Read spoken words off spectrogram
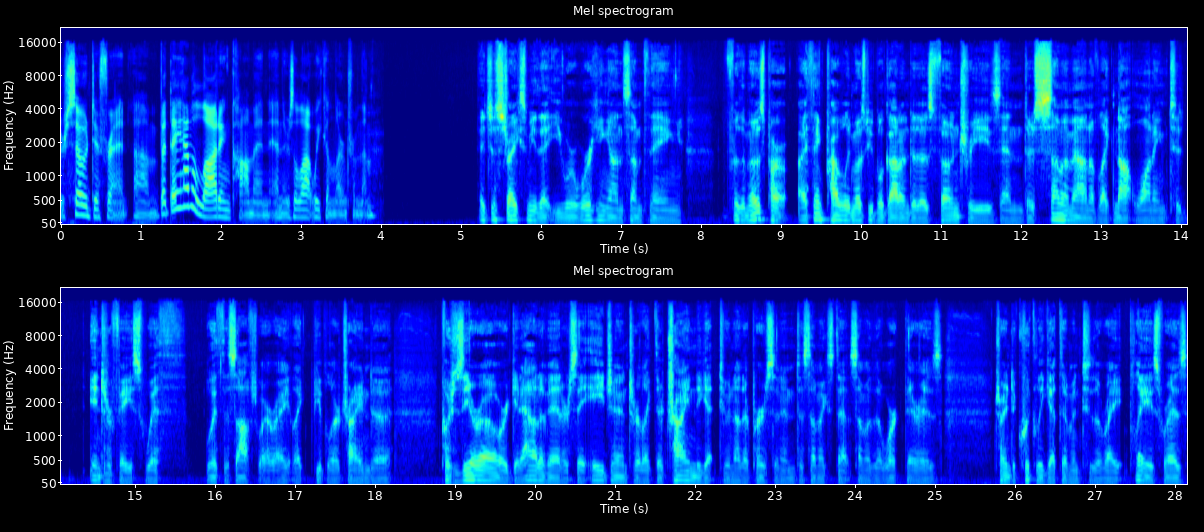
are so different. Um, but they have a lot in common and there's a lot we can learn from them. It just strikes me that you were working on something for the most part i think probably most people got onto those phone trees and there's some amount of like not wanting to interface with with the software right? Like people are trying to push zero or get out of it or say agent or like they're trying to get to another person and to some extent some of the work there is trying to quickly get them into the right place. Whereas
